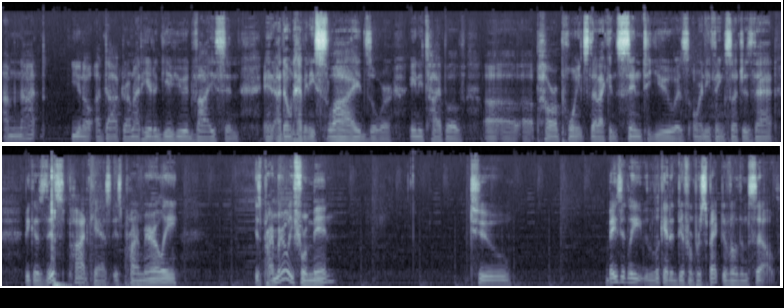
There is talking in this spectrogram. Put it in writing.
I'm not, you know, a doctor. I'm not here to give you advice, and and I don't have any slides or any type of uh, uh, uh powerpoints that I can send to you as or anything such as that, because this podcast is primarily is primarily for men to basically look at a different perspective of themselves.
